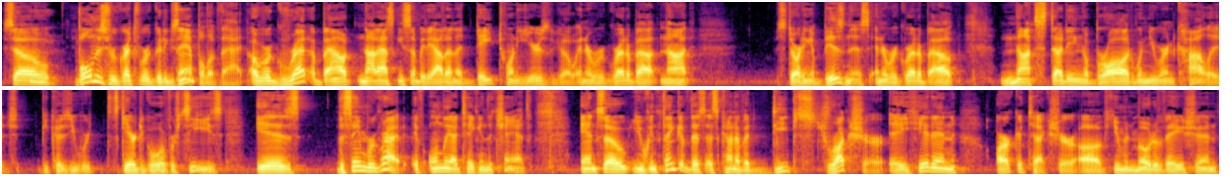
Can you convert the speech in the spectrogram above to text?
So, mm. boldness regrets were a good example of that. A regret about not asking somebody out on a date 20 years ago, and a regret about not starting a business and a regret about not studying abroad when you were in college because you were scared to go overseas is the same regret if only I'd taken the chance. And so you can think of this as kind of a deep structure, a hidden architecture of human motivation,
